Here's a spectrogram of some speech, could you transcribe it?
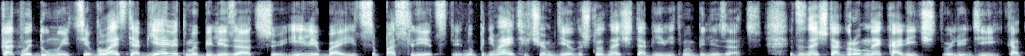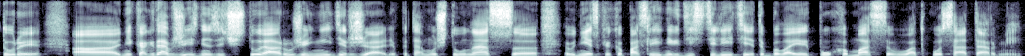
Как вы думаете, власть объявит мобилизацию или боится последствий? Ну, понимаете, в чем дело? Что значит объявить мобилизацию? Это значит огромное количество людей, которые а, никогда в жизни зачастую оружие не держали, потому что у нас а, несколько последних десятилетий это была эпоха массового откоса от армии.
